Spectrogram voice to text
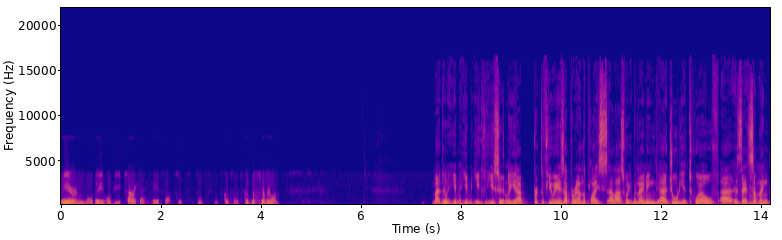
there and all the all the Hurricanes there. So it's, it's, it's good. To, it's good for everyone. Mate, you, you, you, you certainly uh, pricked a few ears up around the place uh, last week when naming uh, Jordie at 12. Uh, is that something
